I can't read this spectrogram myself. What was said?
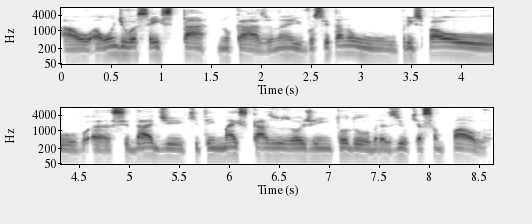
ao, aonde você está, no caso, né? E você está no principal uh, cidade que tem mais casos hoje em todo o Brasil, que é São Paulo,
